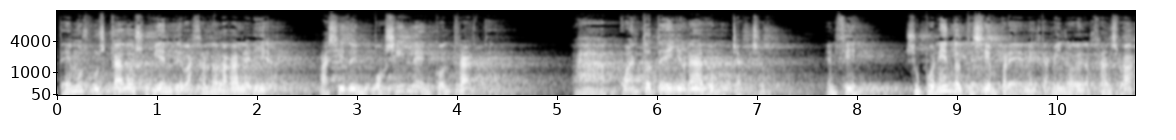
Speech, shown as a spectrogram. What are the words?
Te hemos buscado subiendo y bajando la galería. Ha sido imposible encontrarte. Ah, cuánto te he llorado, muchacho. En fin, suponiéndote siempre en el camino del Hansbach,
